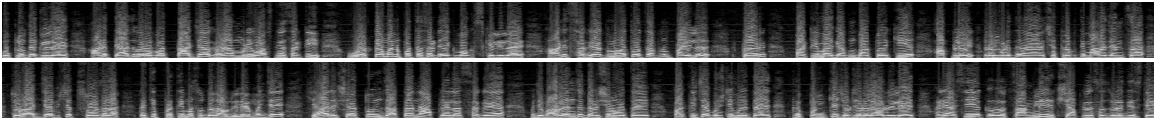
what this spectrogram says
उपलब्ध केलेल्या आहेत. आणि त्याचबरोबर ताज्या घडामोडी वाचण्यासाठी वर्तमानपत्रासाठी एक बॉक्स केलेला आहे. आणि सगळ्यात महत्त्वाचं आपण पाहिलं तर पाठीमागे आपण पाहतोय की आपले छत्रपती छत्रपती महाराजांचा जो राज्याभिषेक सोहळा झाला त्याची प्रतिमा सुद्धा लावलेली आहे. म्हणजे ह्या रिक्षातून जाताना आपल्याला सगळ्या म्हणजे महाराजांचं दर्शन होत आहे बाकीच्या गोष्टी मिळत आहेत पंखे छोटे छोटे लावलेले आहेत आणि अशी एक चांगली रिक्षा आपल्याला सजवली दिसते.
